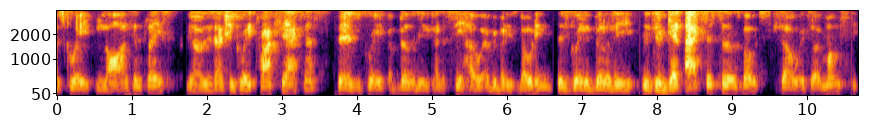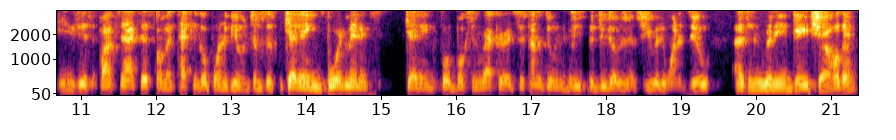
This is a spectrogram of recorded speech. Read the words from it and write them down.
there's great laws in place. You know, there's actually great proxy access. There's great ability to kind of see how everybody's voting. There's great ability to get access to those votes. So it's amongst the easiest proxy access from a technical point of view in terms of getting board minutes, getting full books and records. So kind of doing the due, the due diligence you really want to do as a really engaged shareholder.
